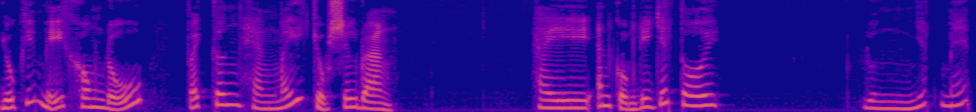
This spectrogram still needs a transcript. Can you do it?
vũ khí Mỹ không đủ, phải cân hàng mấy chục sư đoàn. Hay anh cùng đi với tôi? Luân nhếch mép.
